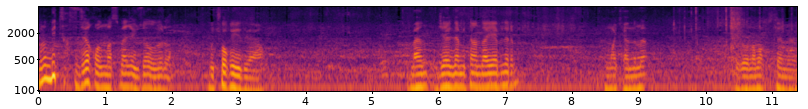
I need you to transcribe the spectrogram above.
Bunun bir tık sıcak olması bence güzel olur da. Bu çok iyiydi ya. Ben jelden bir tane daha yiyebilirim. Ama kendime zorlamak istemiyorum.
